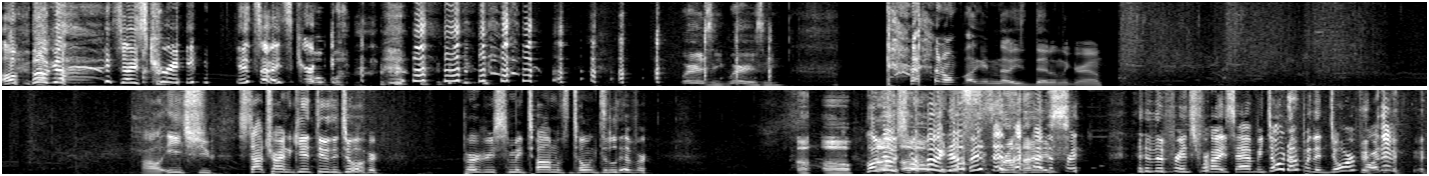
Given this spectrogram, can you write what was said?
oh, oh god! It's ice cream! It's ice oh, cream! Oh. Where is he? Where is he? I don't fucking know. He's dead on the ground. I'll eat you. Stop trying to get through the door. Burgers from McDonald's don't deliver. Uh oh. Oh no, sorry, no, It's it's, the, fries. French, the French fries happy. Don't open the door for them.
